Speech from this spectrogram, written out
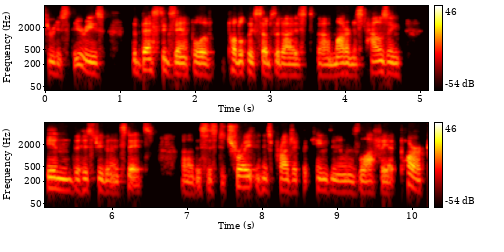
through his theories, the best example of publicly subsidized uh, modernist housing in the history of the United States. Uh, this is Detroit and his project that came to be known as Lafayette Park,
